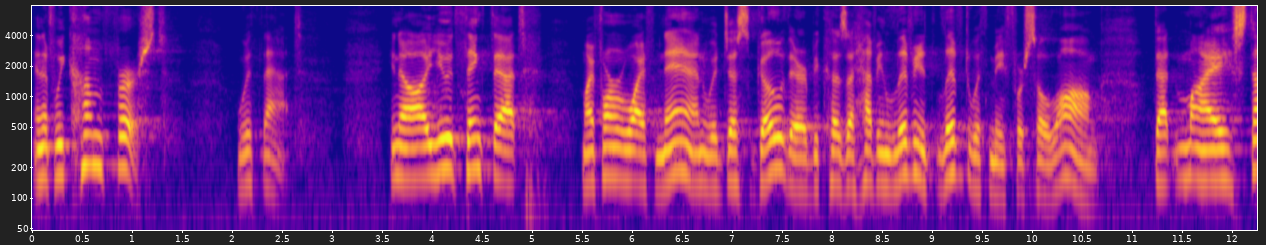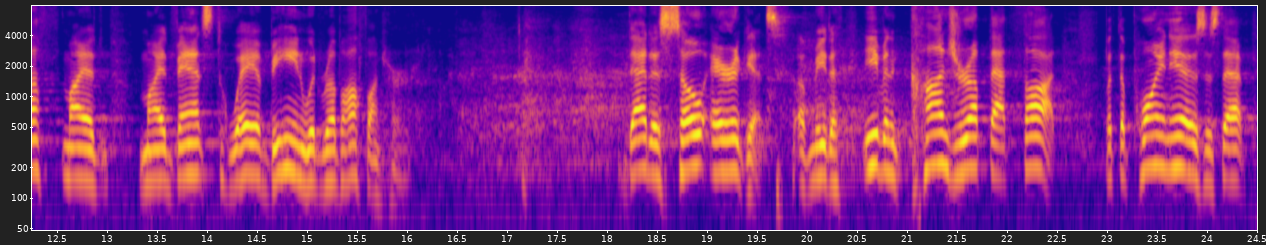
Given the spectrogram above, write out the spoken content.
And if we come first with that, you know, you would think that my former wife, Nan, would just go there because of having lived, lived with me for so long, that my stuff, my, my advanced way of being would rub off on her. that is so arrogant of me to even conjure up that thought. But the point is, is that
